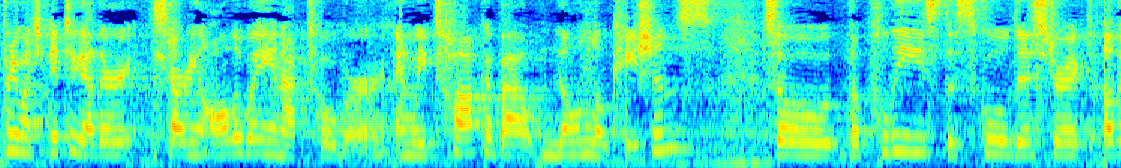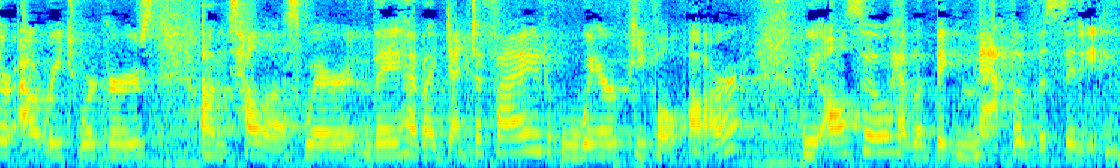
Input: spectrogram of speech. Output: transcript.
pretty much get together starting all the way in October, and we talk about known locations. So the police, the school district, other outreach workers um, tell us where they have identified where people are. We also have a big map of the city.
